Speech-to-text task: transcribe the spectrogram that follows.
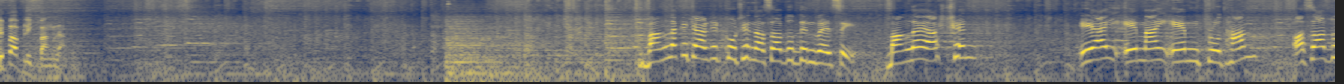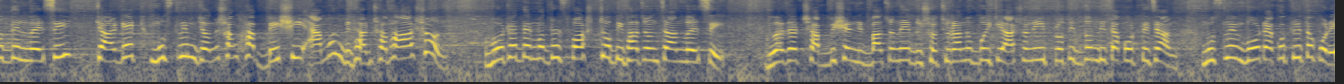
রিপাবলিক বাংলা। বাংলাকে টার্গেট করছেন আসাদুদ্দিন ওয়েসি। বাংলায় আসছেন এআইএমআইএম প্রধান আসাদুদ্দিন ওয়েসি, টার্গেট মুসলিম জনসংখ্যা বেশি এমন বিধানসভা আসন? ভোটারদের মধ্যে স্পষ্ট বিভাজন চান ওয়েসি। দু হাজার ছাব্বিশের নির্বাচনে দুশো চুরানব্বইটি আসনেই প্রতিদ্বন্দ্বিতা করতে চান মুসলিম ভোট একত্রিত করে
